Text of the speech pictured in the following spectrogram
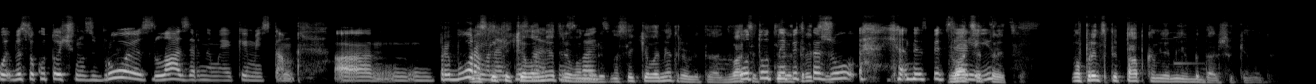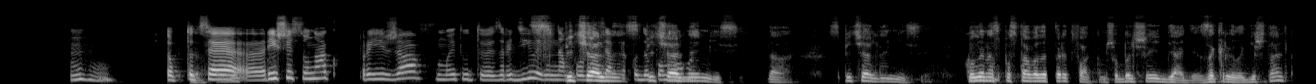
високоточну зброю з лазерними якимись там приборами. Наскільки навіть не знаю, як кілометрів лі- на скільки кілометрів літає? 20 Отут не підкажу, я не спеціаліст. 20-30. Ну, в принципі, тапком я міг би далі кинути. Угу. Тобто, це е, Ріші Сунак приїжджав, ми тут е, зраділи, він нам пообіцяв таку допомогу. спеціальна місія. Да, спеціальна місія. Коли Мгм. нас поставили перед фактом, що большие дяді закрили гештальт,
